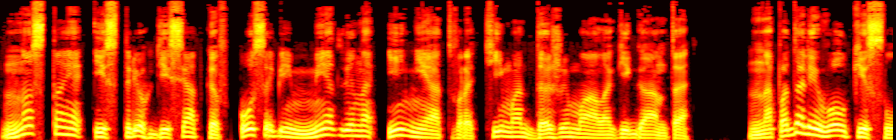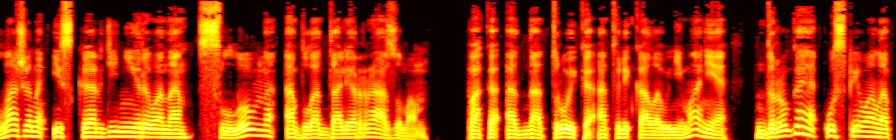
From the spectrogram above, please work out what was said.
Но стая из трех десятков особей медленно и неотвратимо дожимала гиганта. Нападали волки слаженно и скоординированно, словно обладали разумом. Пока одна тройка отвлекала внимание, другая успевала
